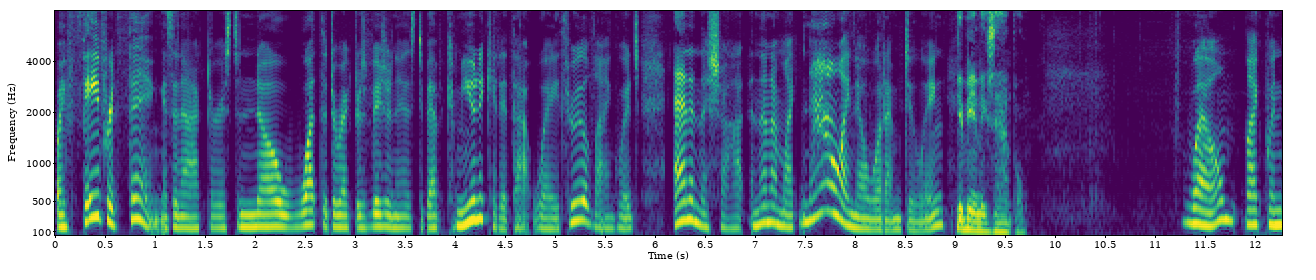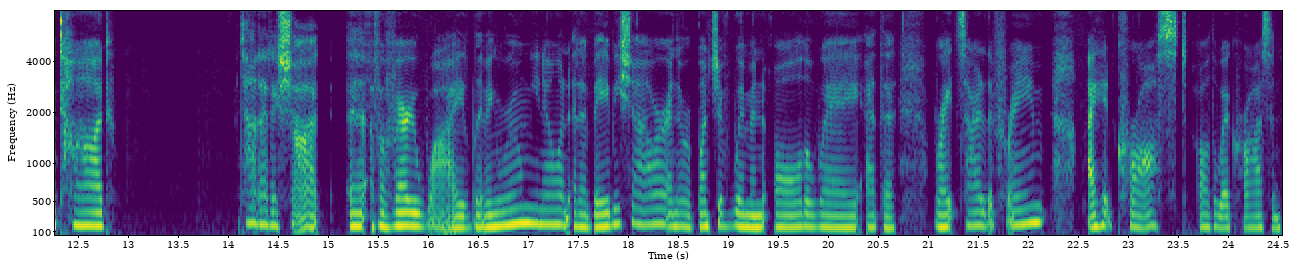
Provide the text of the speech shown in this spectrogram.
my favorite thing as an actor is to know what the director's vision is, to be communicated that way through the language and in the shot. And then I'm like, now I know what I'm doing. Give me an example. Well, like when Todd Todd had a shot uh, of a very wide living room, you know, and at a baby shower, and there were a bunch of women all the way at the right side of the frame. I had crossed all the way across and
